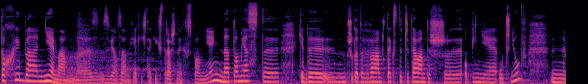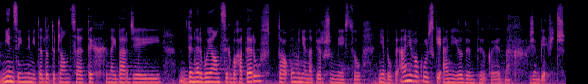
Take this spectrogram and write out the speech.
to chyba nie mam y, związanych jakichś takich strasznych wspomnień. Natomiast y, kiedy przygotowywałam te teksty, czytałam też opinie uczniów, mm, między innymi te dotyczące tych najbardziej denerwujących bohaterów, to u mnie na pierwszym miejscu nie byłby ani Wokulski, ani Judym, tylko jednak Ziembiewicz.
